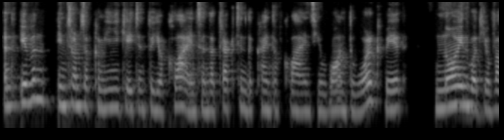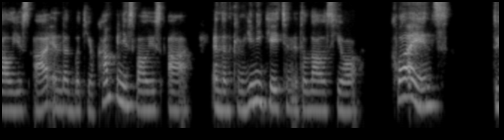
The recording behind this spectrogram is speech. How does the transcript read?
And even in terms of communicating to your clients and attracting the kind of clients you want to work with, knowing what your values are and then what your company's values are, and then communicating, it allows your clients to,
